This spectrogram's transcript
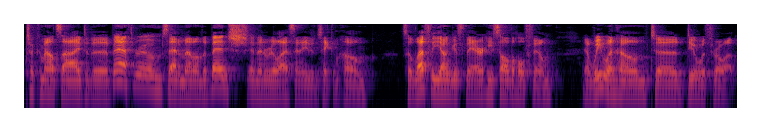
took him outside to the bathroom, sat him out on the bench, and then realized I needed to take him home. So left the youngest there. He saw the whole film, and we went home to deal with throw up.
